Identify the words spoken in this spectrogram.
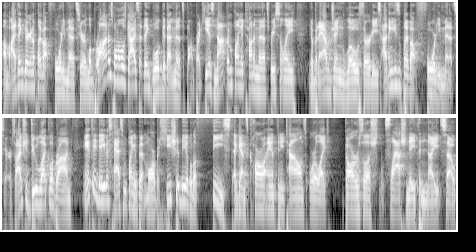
Um, I think they're going to play about 40 minutes here. LeBron is one of those guys I think will get that minutes bump. Right, he has not been playing a ton of minutes recently. You know, been averaging low 30s. I think he's going to play about 40 minutes here. So I actually do like LeBron. Anthony Davis has been playing a bit more, but he should be able to feast against Karl-Anthony Towns or like Garza slash Nathan Knight. So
